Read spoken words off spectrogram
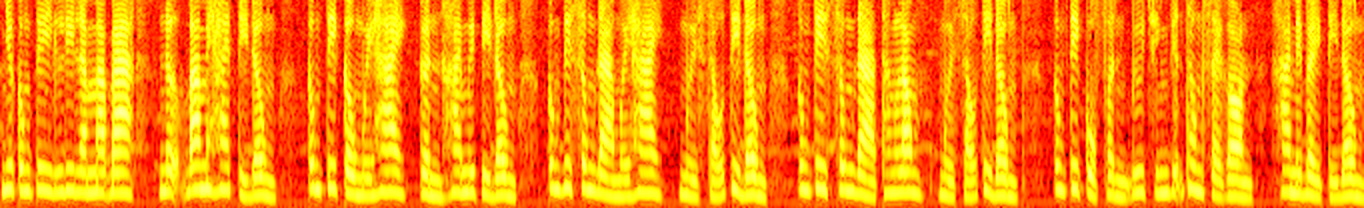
như công ty Lilama 3 nợ 32 tỷ đồng, công ty Cầu 12 gần 20 tỷ đồng, công ty Sông Đà 12 16 tỷ đồng, công ty Sông Đà Thăng Long 16 tỷ đồng, công ty cổ phần Bưu chính Viễn thông Sài Gòn 27 tỷ đồng,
